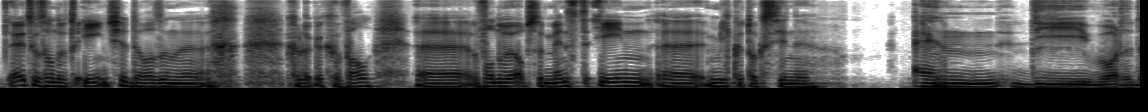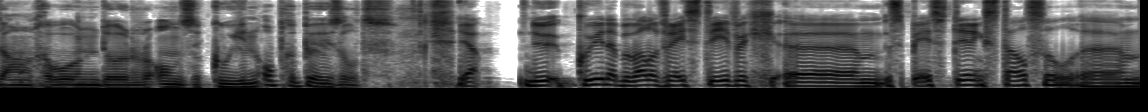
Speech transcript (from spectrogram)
uitgezonderd eentje, dat was een gelukkig geval, vonden we op zijn minst één mycotoxine. En die worden dan gewoon door onze koeien opgepeuzeld? Ja, nu, koeien hebben wel een vrij stevig uh, spijsverteringsstelsel. Uh,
